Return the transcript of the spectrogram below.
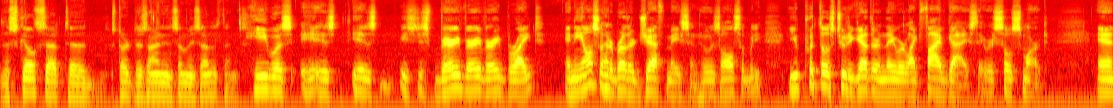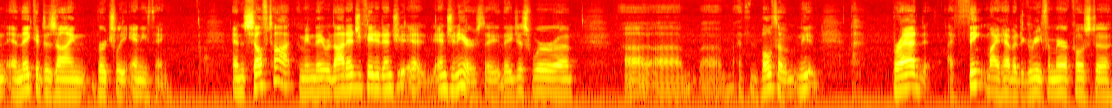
the skill set to start designing some of these other things? he was his his he's just very very very bright. And he also had a brother jeff mason who was also you put those two together and they were like five guys. They were so smart. And and they could design virtually anything. And self-taught. I mean they were not educated engi- eh, engineers. They they just were uh, uh, uh, uh, both of them brad i think might have a degree from MiraCosta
